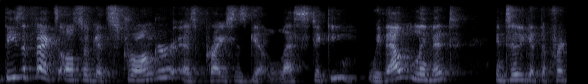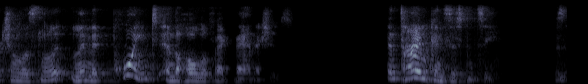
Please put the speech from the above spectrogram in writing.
these effects also get stronger as prices get less sticky without limit until you get the frictionless li limit point and the whole effect vanishes. And time consistency. Does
